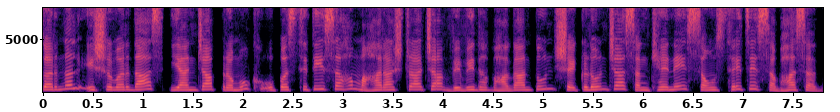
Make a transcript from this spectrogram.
कर्नल ईश्वरदास यांच्या प्रमुख उपस्थितीसह महाराष्ट्राच्या विविध भागांतून शेकडोंच्या संख्येने संस्थेचे सभासद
